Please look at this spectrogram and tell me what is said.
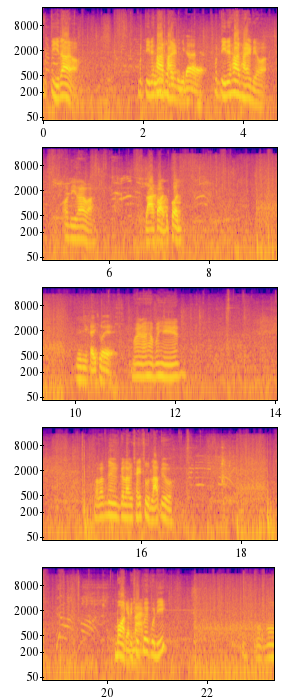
มันตีได้เหรอ มันตีได้ท่าทางตีได้อะมันตีได้ท่าทางอย่างเดียวอะอ๋อดีได้วะลาก่อนทุกคน ไม่มีใครช่วย ไม่นะทำไม่เห็นรอแป๊บนึงกำลังใช้สูตรลับอยู่ Who wants more? บอดเยี่ยมไปช่วยมากกล้วยกูนี้โอ้โง่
